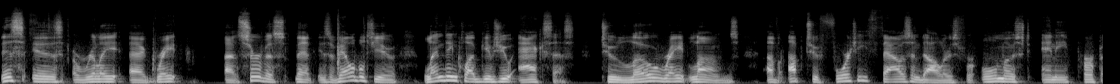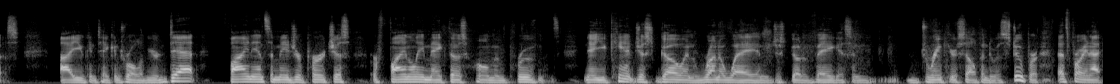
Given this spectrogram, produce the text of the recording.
This is a really uh, great uh, service that is available to you. Lending Club gives you access to low rate loans of up to $40,000 for almost any purpose. Uh, you can take control of your debt, finance a major purchase, or finally make those home improvements. Now, you can't just go and run away and just go to Vegas and drink yourself into a stupor. That's probably not,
